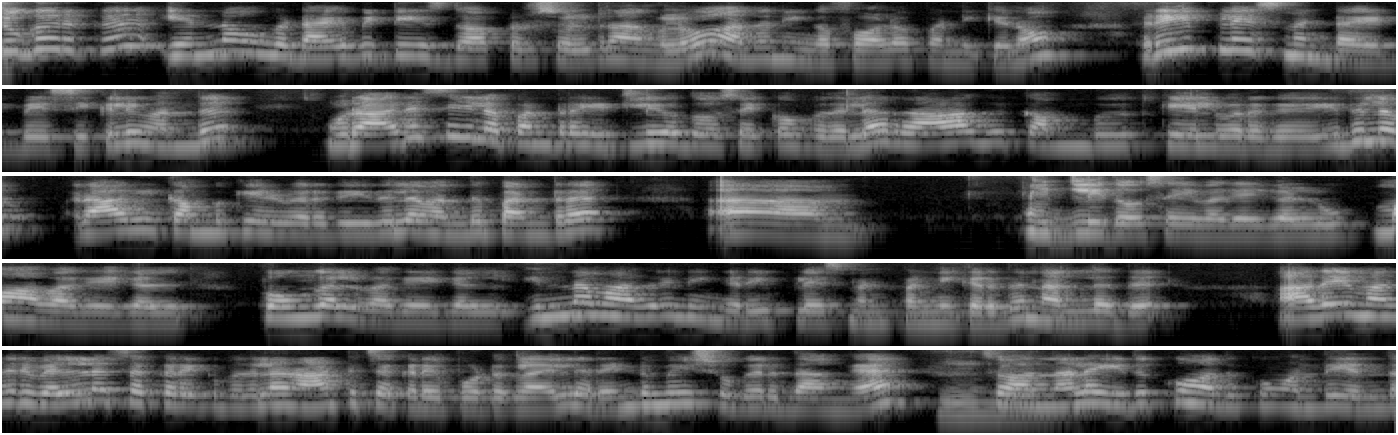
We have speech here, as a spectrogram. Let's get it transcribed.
சுகருக்கு என்ன உங்க டயபிட்டிஸ் டாக்டர் சொல்றாங்களோ அதை நீங்க ஃபாலோ பண்ணிக்கணும். ரீப்ளேஸ்மெண்ட் டயட் பேசிக்கலி வந்து ஒரு அரிசியில பண்ற இட்லியோ தோசைக்கோ பதிலா ராகு கம்பு கேழ்வரகு இதுல ராகி கம்பு கேழ்வரகு இதுல வந்து பண்ற இட்லி தோசை வகைகள் உப்மா வகைகள் பொங்கல் வகைகள் இந்த மாதிரி நீங்க ரீப்ளேஸ்மெண்ட் பண்ணிக்கிறது நல்லது. அதே மாதிரி வெள்ளை சர்க்கரைக்கு பதிலாக நாட்டு சர்க்கரை போட்டுக்கலாம். இல்ல ரெண்டுமே சுகர் தாங்க. ஸோ அதனால இதுக்கும் அதுக்கும் வந்து எந்த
